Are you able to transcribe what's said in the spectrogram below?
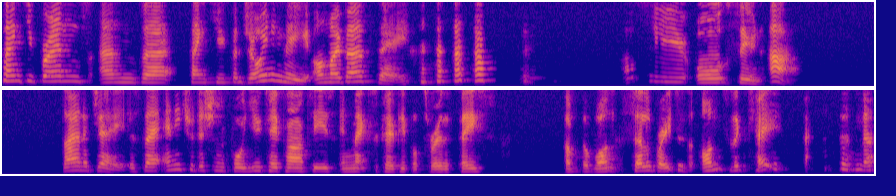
thank you, friends, and uh, thank you for joining me on my birthday. I'll see you all soon. Ah, Diana J, is there any tradition for UK parties in Mexico? People throw the face of the one celebrated onto the cake. no,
